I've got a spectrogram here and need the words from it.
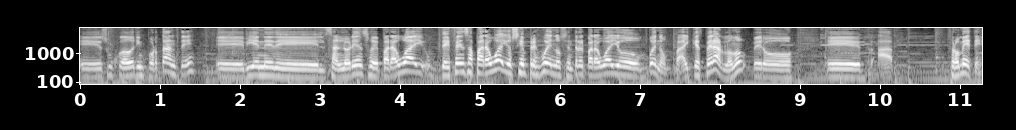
eh, es un jugador importante, eh, viene del San Lorenzo de Paraguay, defensa paraguayo siempre es bueno, central paraguayo, bueno, hay que esperarlo, ¿no? Pero eh, promete.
